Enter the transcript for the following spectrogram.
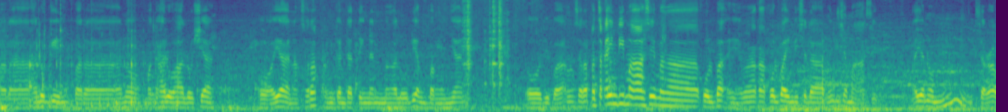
para halugin para ano, maghalo-halo siya. O ayan, ang sarap, ang ganda tingnan mga lodi, ang bango niyan. O di ba? Ang sarap. At saka hindi maasim mga kulba, eh, mga kakulba, hindi sila hindi siya maasim. Ayan o, mm, sarap.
